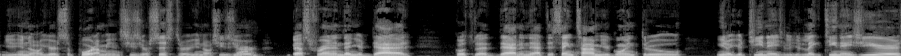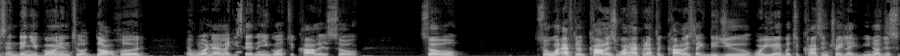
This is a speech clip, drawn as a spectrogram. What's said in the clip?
you, you, know your support. I mean, she's your sister. You know, she's your yeah. best friend, and then your dad goes through that. Dad, and at the same time, you're going through you know your teenage, your late teenage years, and then you're going into adulthood and whatnot. Like you said, then you go into college. So, so, so after college, what happened after college? Like, did you were you able to concentrate? Like, you know, just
